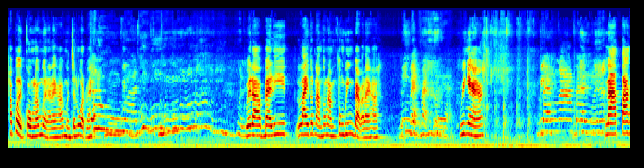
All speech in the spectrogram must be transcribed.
ถ้าเปิดกรงแล้วเหมือนอะไรคะเหมือนจรวดไหมจะรู้ว่าเวลาแบรี่ไล่ต้นน้ำต้นน้ำต้องวิ่งแบบอะไรคะ วิ่งแบบแบบเลยอะวิ่งยังไงคะแบงหน้าแบงเลยหน้าตั้ง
